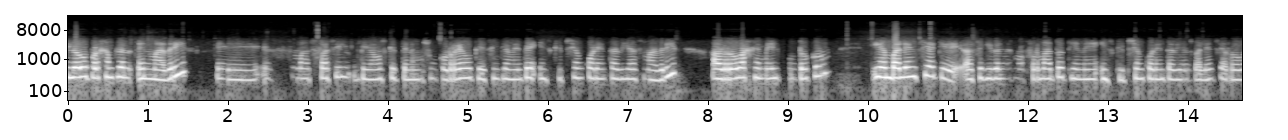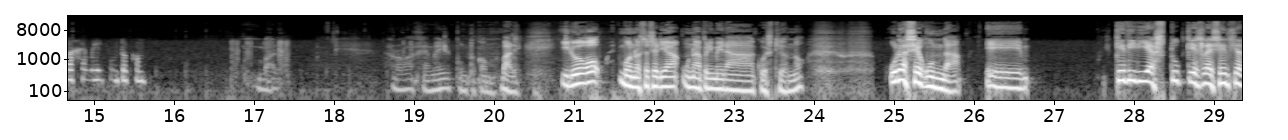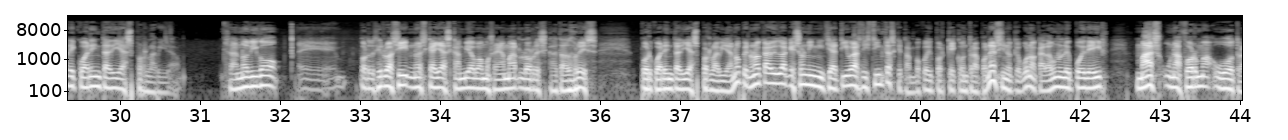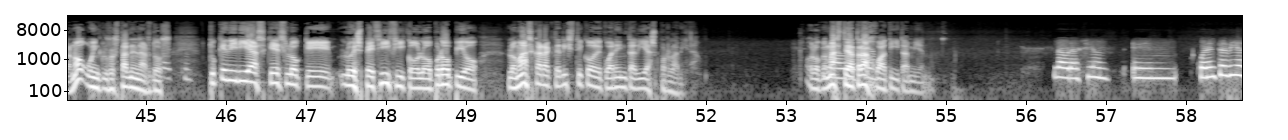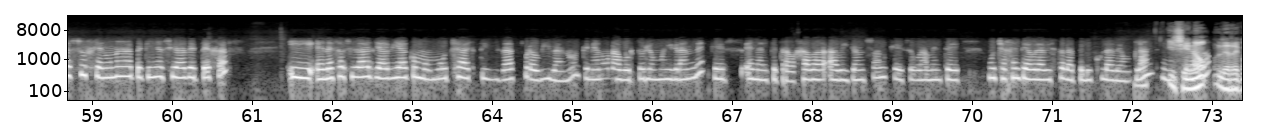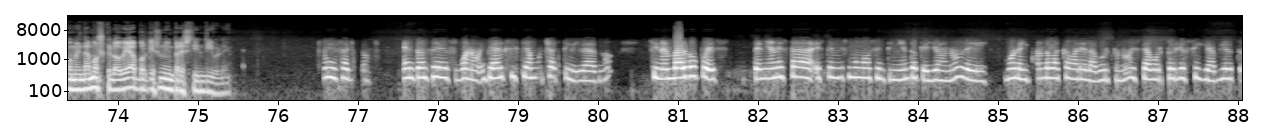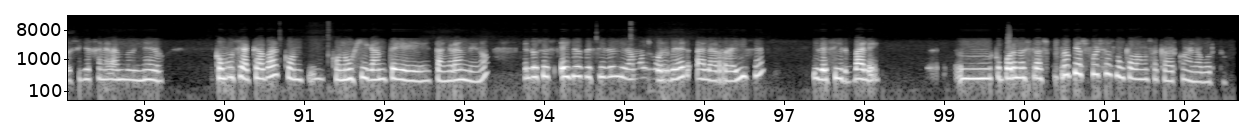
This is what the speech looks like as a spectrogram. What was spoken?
Y luego, por ejemplo, en, Madrid eh, es más fácil, digamos que tenemos un correo que es simplemente inscripción 40 días Madrid arroba gmail.com y en Valencia, que ha seguido el mismo formato, tiene inscripción 40 días Valencia arroba gmail.com. Vale. Arroba gmail.com. Vale. Y luego, bueno, esta sería una primera cuestión, ¿no? Una segunda. Eh, ¿qué dirías tú que es la esencia de 40 días por la vida? O sea, no digo, eh, por decirlo así, no es que hayas cambiado, vamos a llamar los rescatadores por 40 días por la vida, ¿no? Pero no cabe duda que son iniciativas distintas que tampoco hay por qué contraponer, sino que, bueno, cada uno le puede ir más una forma u otra, ¿no? O incluso estar en las dos. ¿Tú qué dirías que es lo que, lo específico, lo propio, lo más característico de 40 días por la vida? O lo que más te atrajo a ti también. La oración. 40 em, días surge en una pequeña ciudad de Texas y en esa ciudad ya había como mucha actividad provida, ¿no? Tenían un abortorio muy grande que es en el que trabajaba Abby Johnson, que seguramente mucha gente habrá visto la película de On Plan. Y si no, le recomendamos que lo vea porque es un imprescindible. Exacto. Entonces, bueno, ya existía mucha actividad, ¿no? Sin embargo, pues tenían esta, este mismo sentimiento que yo, ¿no? De bueno, ¿y cuándo va a acabar el aborto? ¿no? Este abortorio sigue abierto, sigue generando dinero. ¿Cómo se acaba con, un gigante tan grande? ¿no? Entonces ellos deciden, digamos, volver a las raíces y decir, vale, mm, por nuestras propias fuerzas nunca vamos a acabar con el aborto.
